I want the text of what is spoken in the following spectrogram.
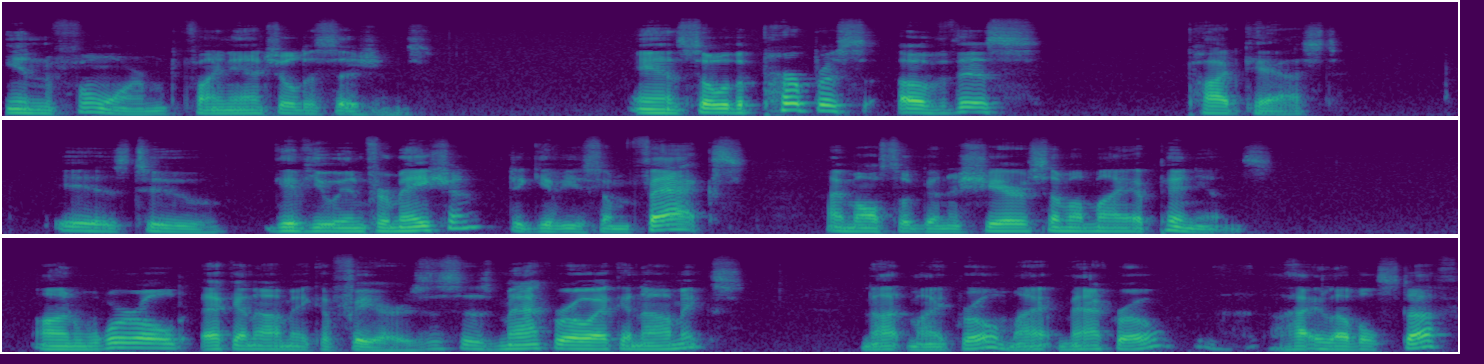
informed financial decisions. And so, the purpose of this podcast is to give you information, to give you some facts. I'm also going to share some of my opinions on world economic affairs. This is macroeconomics, not micro, my, macro, high level stuff.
